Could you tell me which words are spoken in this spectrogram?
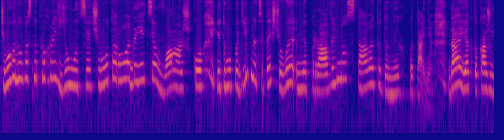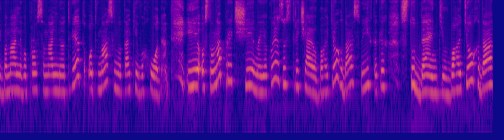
чому вони у вас не програються, чому Таро дається важко і тому подібне, це те, що ви неправильно ставите до них питання. Да, як то кажуть, банальний вопрос, анальний ответ, от в нас воно так і виходить. І основна причина, яку я зустрічаю багатьох да, своїх таких студентів, багатьох, да,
